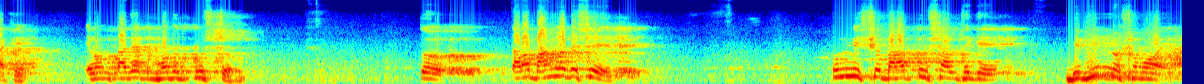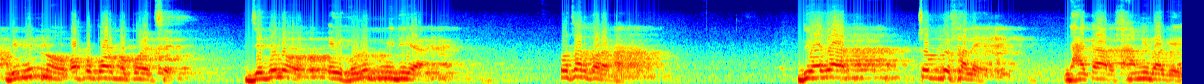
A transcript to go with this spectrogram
রাখে এবং তাদের মদত পুষ্ট তো তারা বাংলাদেশে উনিশশো সাল থেকে বিভিন্ন সময় বিভিন্ন অপকর্ম করেছে, যেগুলো এই হলুদ মিডিয়া প্রচার করে না। দুই সালে ঢাকার স্বামীবাগে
